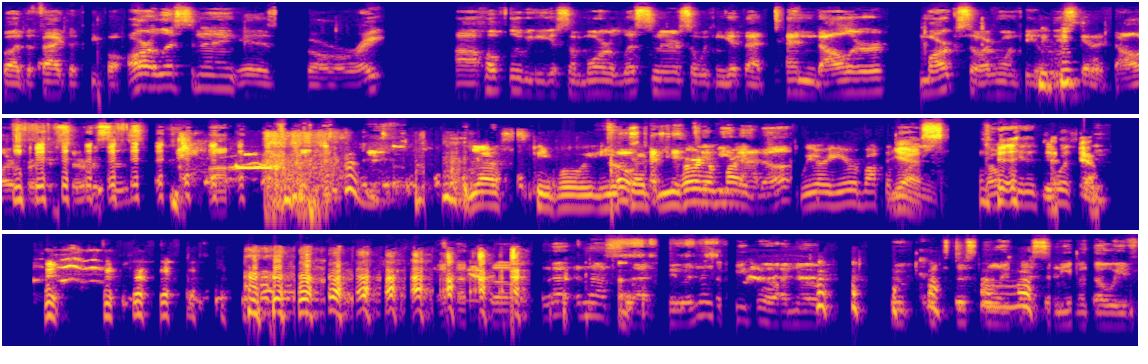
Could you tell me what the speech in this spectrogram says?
But the fact that people are listening is great. Uh, hopefully, we can get some more listeners so we can get that ten dollar mark, so everyone can at least get a dollar for their services. Uh, Yes, people. He so said you heard him right. We are here about the Yes. money. Don't get it twisted. Yeah, so, and, that, and that's that too. And then the people I know who consistently listen, even though we've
